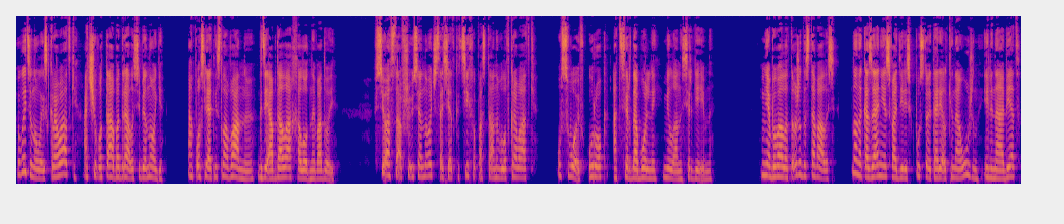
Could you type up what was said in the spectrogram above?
вытянула из кроватки, отчего та ободрала себе ноги, а после отнесла ванную, где обдала холодной водой. Всю оставшуюся ночь соседка тихо постановала в кроватке, усвоив урок от сердобольной Миланы Сергеевны. Мне бывало тоже доставалось, но наказания сводились к пустой тарелке на ужин или на обед,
